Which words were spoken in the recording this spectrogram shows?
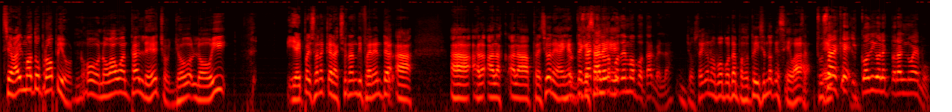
se va a ir moto propio. No, no va a aguantar. De hecho, yo lo vi y hay personas que reaccionan diferente a, a, a, a las, a las presiones. Hay Pero gente tú que sabes sale. no eh, lo podemos votar, ¿verdad? yo sé que no puedo votar, por eso estoy diciendo que se va. Tú Eh, sabes que el código electoral nuevo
